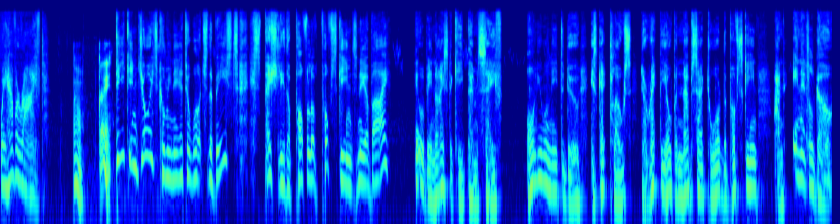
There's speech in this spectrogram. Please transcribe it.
We have arrived. Oh, Great. Deek enjoys coming here to watch the beasts, especially the poffle of puffskeins nearby. It will be nice to keep them safe. All you will need to do is get close, direct the open knapsack toward the puffskein, and in it'll go.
